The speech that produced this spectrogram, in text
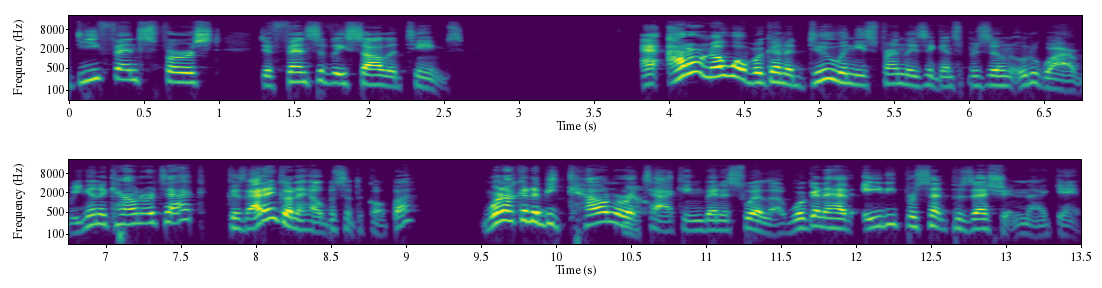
defense first, defensively solid teams. I don't know what we're going to do in these friendlies against Brazil and Uruguay. Are we going to counterattack? Because that ain't going to help us at the Copa. We're not going to be counterattacking no. Venezuela. We're going to have 80% possession in that game.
